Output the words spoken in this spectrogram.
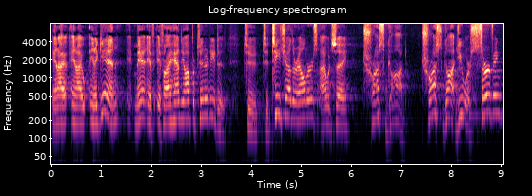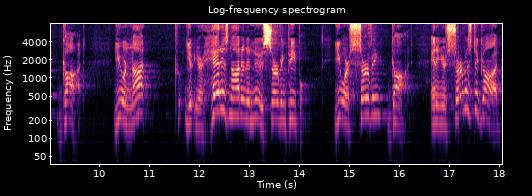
And, I, and, I, and again, man, if, if I had the opportunity to, to, to teach other elders, I would say, trust God. Trust God. You are serving God. You are not your head is not in a noose serving people. You are serving God. And in your service to God,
